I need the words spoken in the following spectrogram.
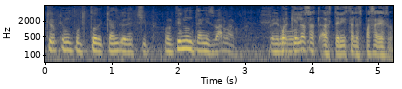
creo que un poquito de cambio de chip, porque tiene un tenis bárbaro. Pero ¿Por qué a los tenistas les pasa eso?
